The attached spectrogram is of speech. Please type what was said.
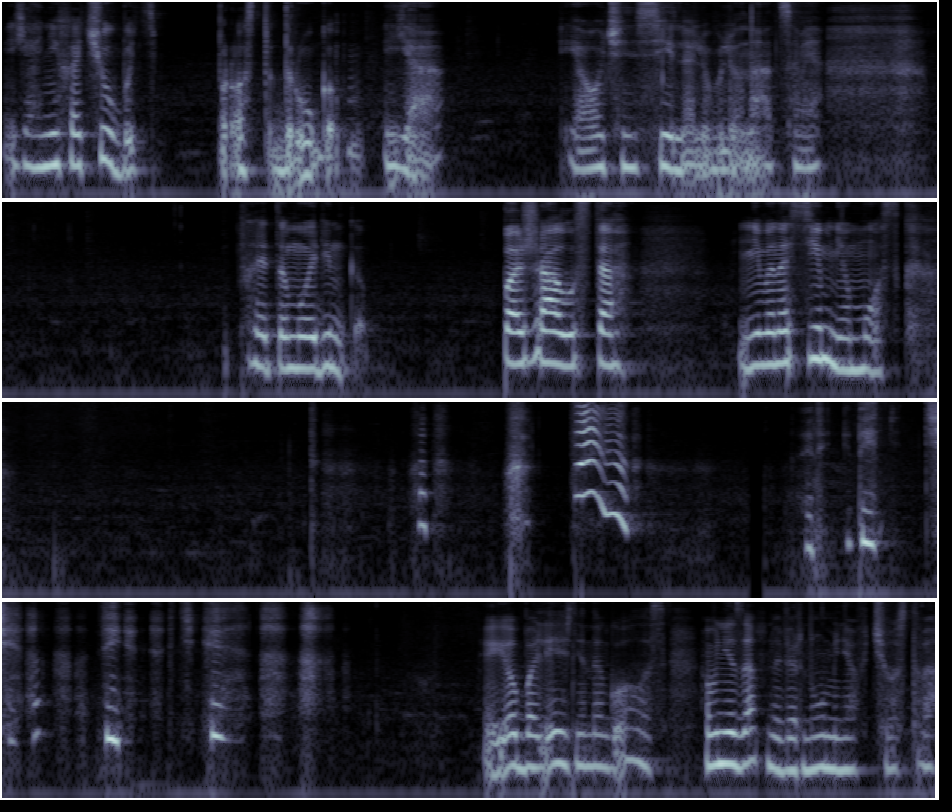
Я не хочу быть просто другом. Я... Я очень сильно люблю нациями. Поэтому, Иринка, пожалуйста, не выноси мне мозг. Ее болезненный голос внезапно вернул меня в чувство.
